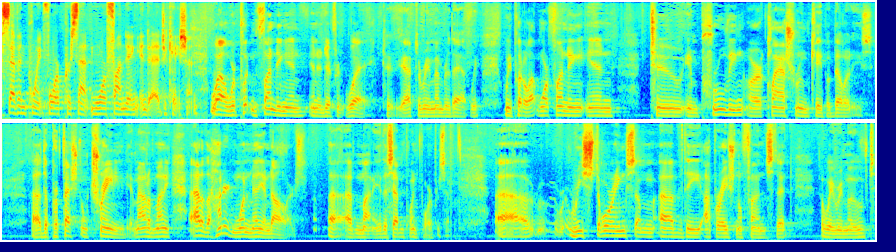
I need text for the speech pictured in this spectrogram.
7.4% more funding into education? Well, we're putting funding in in a different way, too. You have to remember that. We, we put a lot more funding in to improving our classroom capabilities. Uh, the professional training, the amount of money, out of the $101 million of money, the 7.4%, uh, restoring some of the operational funds that we removed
